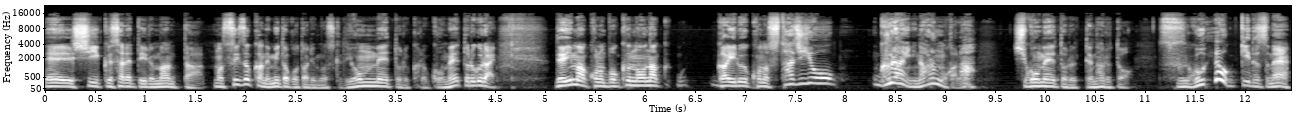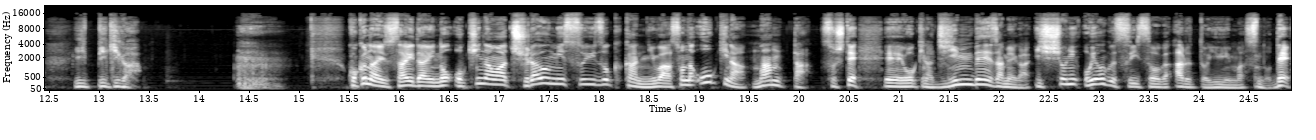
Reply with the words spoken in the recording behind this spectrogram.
えー飼育されているマンタ、まあ、水族館で見たことありますけど4メートルから5メートルぐらい。で今この僕の中がいるこのスタジオぐらいになるのかな？45メートルってなると。すごい大きいですね。1匹が。国内最大の沖縄美ら海水族館にはそんな大きなマンタそして、えー大きなジンベエザメが一緒に泳ぐ水槽があるといいますので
